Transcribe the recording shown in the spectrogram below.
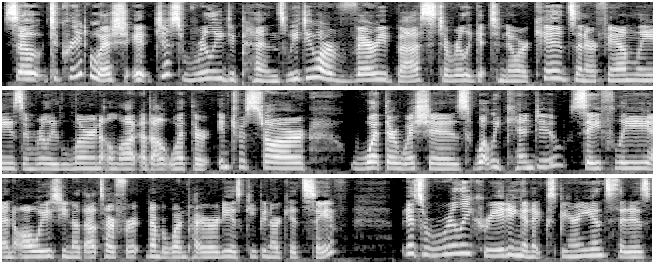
So, to create a wish, it just really depends. We do our very best to really get to know our kids and our families and really learn a lot about what their interests are, what their wish is, what we can do safely. And always, you know, that's our first, number one priority is keeping our kids safe. But it's really creating an experience that is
